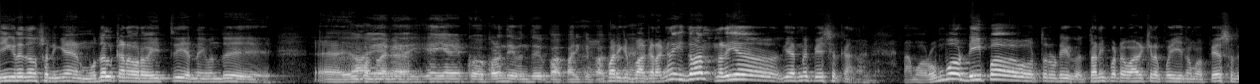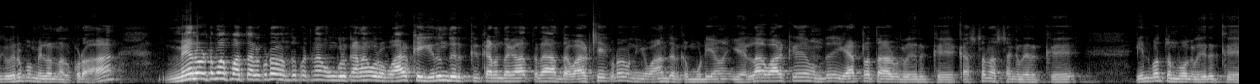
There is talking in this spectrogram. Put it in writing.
நீங்களே தான் சொன்னீங்க முதல் கணவரை வைத்து என்னை வந்து குழந்தைய வந்து பறிக்க பறிக்க பார்க்க பார்க்குறாங்க. இதெல்லாம் நிறைய ஏற்கனவே பேசியிருக்காங்க. நம்ம ரொம்ப டீப்பாக ஒருத்தருடைய தனிப்பட்ட வாழ்க்கையில் போய் நம்ம பேசுறதுக்கு விருப்பம் இல்லைனாலும் கூட மேலோட்டமாக பார்த்தாலும் கூட வந்து பார்த்தீங்கன்னா உங்களுக்கான ஒரு வாழ்க்கை இருந்திருக்கு கடந்த காலத்தில். அந்த வாழ்க்கையை கூட நீங்கள் வாழ்ந்திருக்க முடியும். இங்கே எல்லா வாழ்க்கையும் வந்து ஏற்றத்தாழ்வுகள் இருக்குது கஷ்ட நஷ்டங்கள் இருக்குது இன்பத் துன்பங்கள் இருக்குது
